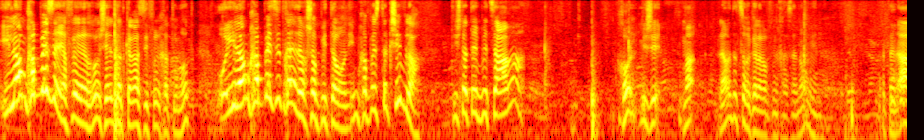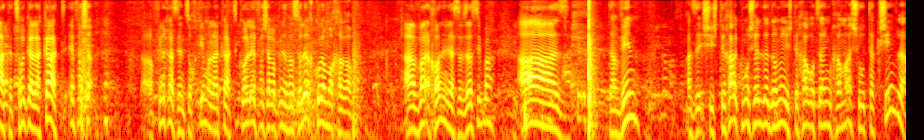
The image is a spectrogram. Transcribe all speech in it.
היא לא מחפשת, יפה, רואים שאלדד קרא ספרי חתונות, היא לא מחפשת עכשיו פתרון, היא מחפשת, תקשיב לה, תשתתף בצערה. נכון? מי ש... מה? למה אתה צוחק על הרב פנחס? אני לא מבין. אה, אתה צוחק על הכת, איפה ש... הרב פנחס, הם צוחקים על הכת. כל איפה שהרב פנחס הולך, כולם אחריו. אבל, נכון, אליסף, זו הסיבה? אז, אתה מבין? אז שאשתך, כמו שאלדד אומר, אשתך רוצה ממך משהו, תקשיב לה,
